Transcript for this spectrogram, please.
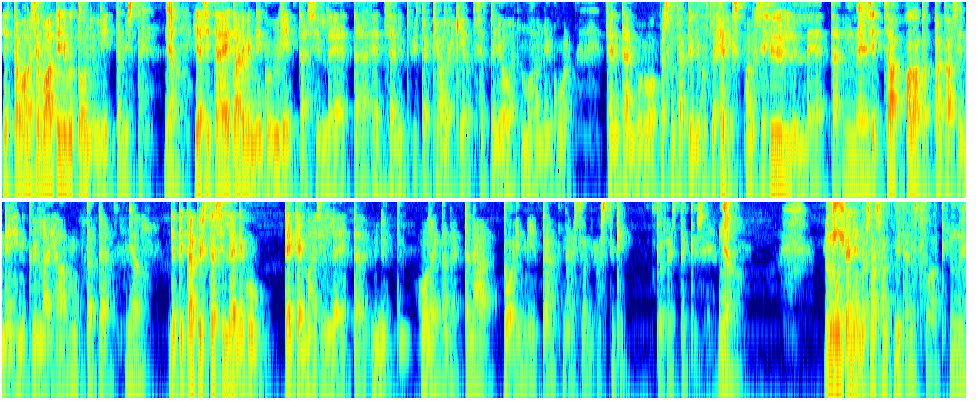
Ja tavallaan se vaatii niin ton ylittämistä. Joo. Ja sitä ei tarvitse niin ylittää silleen, että, että sä nyt yhtäkkiä allekirjoittaisi, että joo, että mä oon niin kuin, tänne tämän kuin ruopea, sun täytyy niin kuin hetkeksi panna se hyllylle, että Niin. sit saat palata takaisin niihin kyllä ihan, mutta että Joo. ne pitää pystyä silleen niin kuin tekemään silleen, että nyt oletan, että nämä toimii tai että näissä on jostakin todellista kyse. Joo. No, minkä- Muuten en osaa sanoa, mitä näistä vaatii. Niin.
